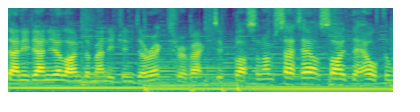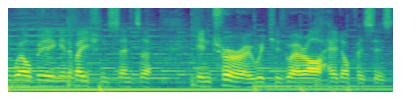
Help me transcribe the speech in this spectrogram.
Danny Daniel, I'm the Managing Director of Active Plus and I'm sat outside the Health and Wellbeing Innovation Centre in Truro, which is where our head office is.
